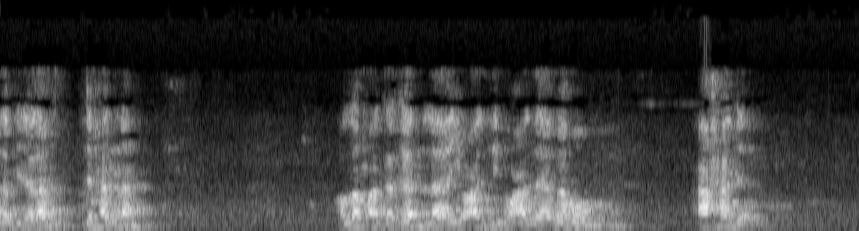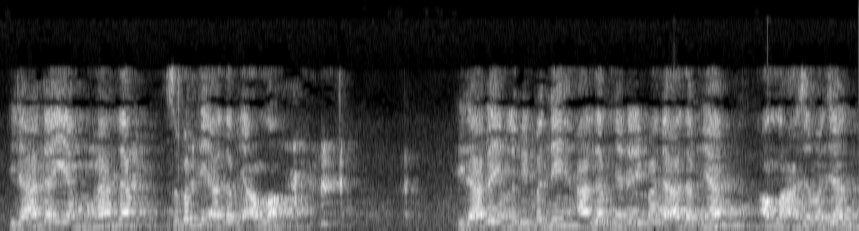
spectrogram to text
azab di dalam jahannam. Allah mengatakan la yu'adzibu 'adzabahu ahad. Tidak ada yang mengazab seperti azabnya Allah. Tidak ada yang lebih pedih azabnya daripada azabnya Allah Azza wa Jalla.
